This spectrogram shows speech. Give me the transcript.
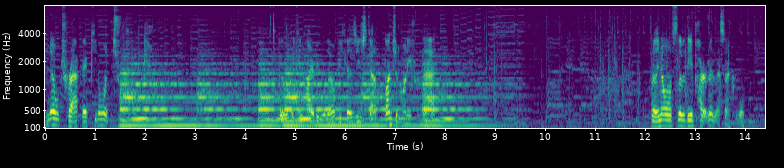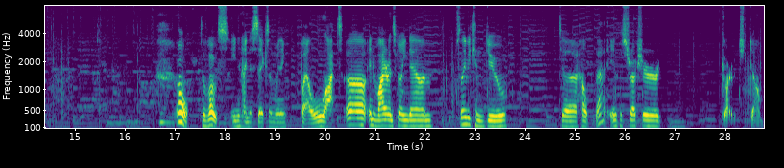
No traffic. You don't want traffic. Ooh, we can hire people though because you just got a bunch of money from that. Really, no one wants to live at the apartment. That's not cool. Oh, the votes 89 to six. I'm winning by a lot. Uh, environment's going down. Something we can do to help that infrastructure garbage dump.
